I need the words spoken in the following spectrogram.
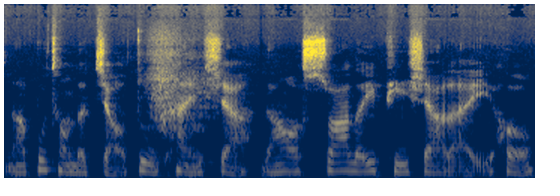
然后不同的角度看一下，然后刷了一批下来以后，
